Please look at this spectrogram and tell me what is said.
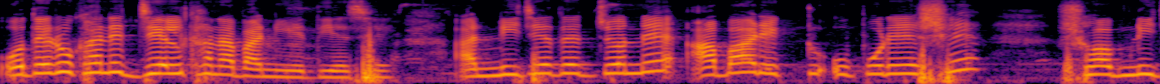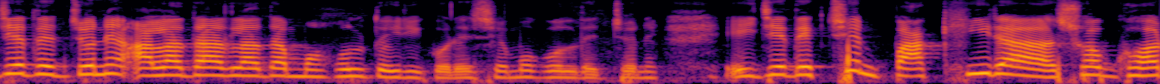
ওদের ওখানে জেলখানা বানিয়ে দিয়েছে। আর নিজেদের জন্যে আবার একটু উপরে এসে সব নিজেদের জন্যে আলাদা আলাদা মহল তৈরি করেছে মোগলদের জন্যে। এই যে দেখছেন, পাখিরা সব ঘর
